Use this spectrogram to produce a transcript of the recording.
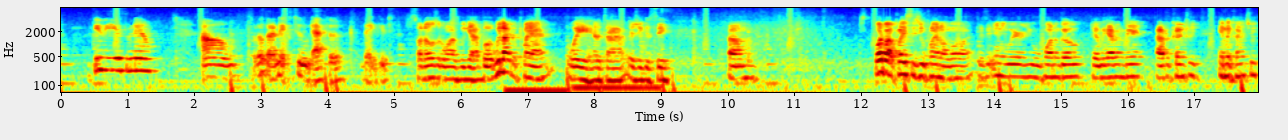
a few years from now. Um, so those are the next two after Vegas. So those are the ones we got. But we like to plan way ahead of time, as you can see. Um, what about places you plan on going? Is it anywhere you want to go that we haven't been out of the country, in the country?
